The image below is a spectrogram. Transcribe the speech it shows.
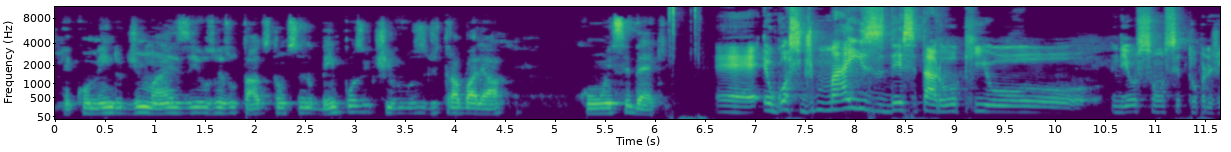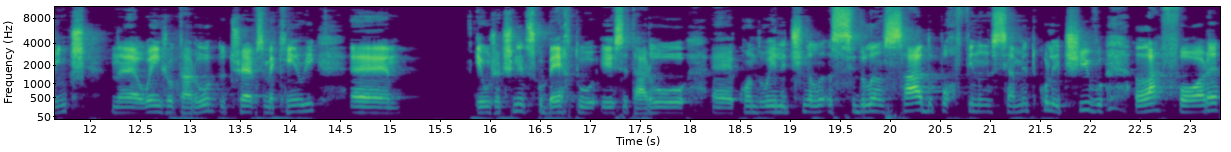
Recomendo demais e os resultados estão sendo bem positivos de trabalhar com esse deck. É, eu gosto demais desse tarô que o Nilson citou pra gente, né, o Angel Tarô, do Travis McHenry. É, eu já tinha descoberto esse tarô é, quando ele tinha sido lançado por financiamento coletivo lá fora,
